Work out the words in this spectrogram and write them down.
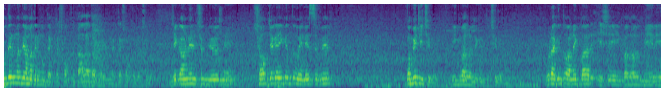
ওদের মধ্যে আমাদের মধ্যে একটা সক্ষতা আলাদা ধরনের একটা সক্ষতা ছিল। যে কারণে জন্য সব জায়গায় কিন্তু এনএসএফ এর কমিটি ছিল, ইকবাল হলে কিন্তু ছিল না। ওরা কিন্তু অনেকবার এসে ইকবাল হল মেরে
